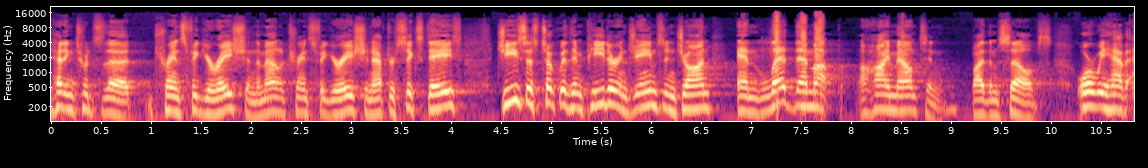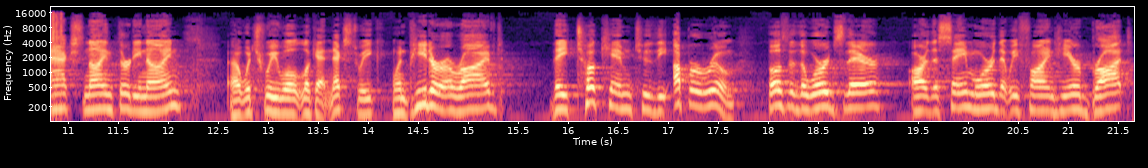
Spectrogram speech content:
heading towards the transfiguration, the Mount of Transfiguration. After six days, Jesus took with him Peter and James and John and led them up a high mountain by themselves. Or we have Acts 9:39, uh, which we will look at next week. When Peter arrived, they took him to the upper room. Both of the words there are the same word that we find here, brought,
